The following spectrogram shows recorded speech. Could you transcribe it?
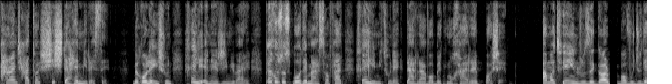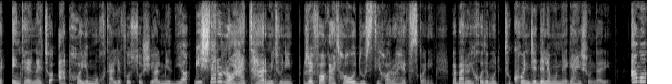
پنج حتی شیش دهه می‌رسه. به قول ایشون خیلی انرژی می‌بره. به خصوص بود مسافت خیلی می‌تونه در روابط مخرب باشه. اما توی این روزگار با وجود اینترنت و اپ های مختلف و سوشیال میدیا بیشتر و راحت تر می‌تونیم رفاقت ها و دوستی ها رو حفظ کنیم و برای خودمون تو کنج دلمون نگهشون داریم. اما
